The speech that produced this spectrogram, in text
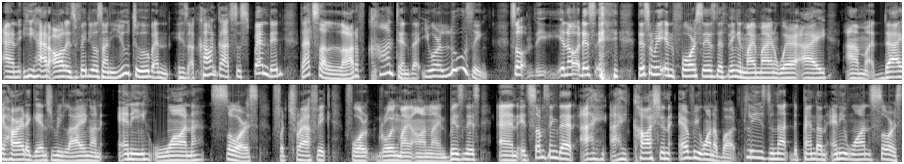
and he had all his videos on YouTube and his account got suspended, that's a lot of content that you are losing. So, you know, this this reinforces the thing in my mind where I am die hard against relying on any one source for traffic for growing my online business and it's something that I I caution everyone about. Please do not depend on any one source.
